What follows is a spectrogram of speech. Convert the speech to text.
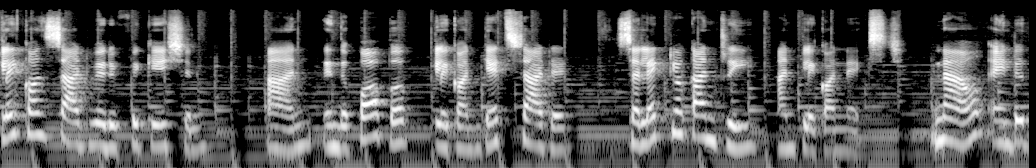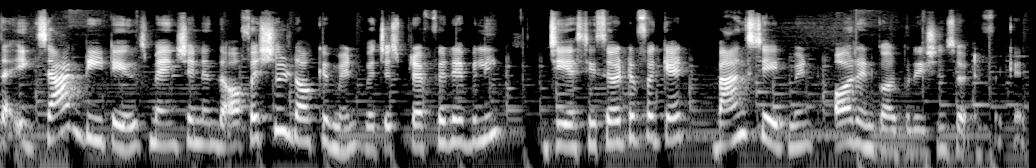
click on Start Verification and in the pop-up, click on Get Started, select your country and click on Next. Now enter the exact details mentioned in the official document which is preferably GST certificate, bank statement or incorporation certificate.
